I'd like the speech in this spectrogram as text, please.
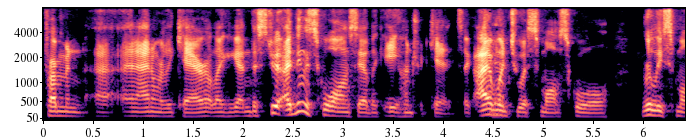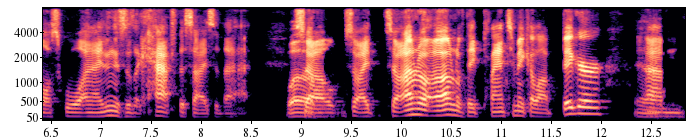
from an uh, and I don't really care. Like again, the stu- I think the school honestly had like 800 kids. Like I went to a small school, really small school, and I think this is like half the size of that. Whoa. So so I so I don't know I don't know if they plan to make a lot bigger. yeah. Um,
